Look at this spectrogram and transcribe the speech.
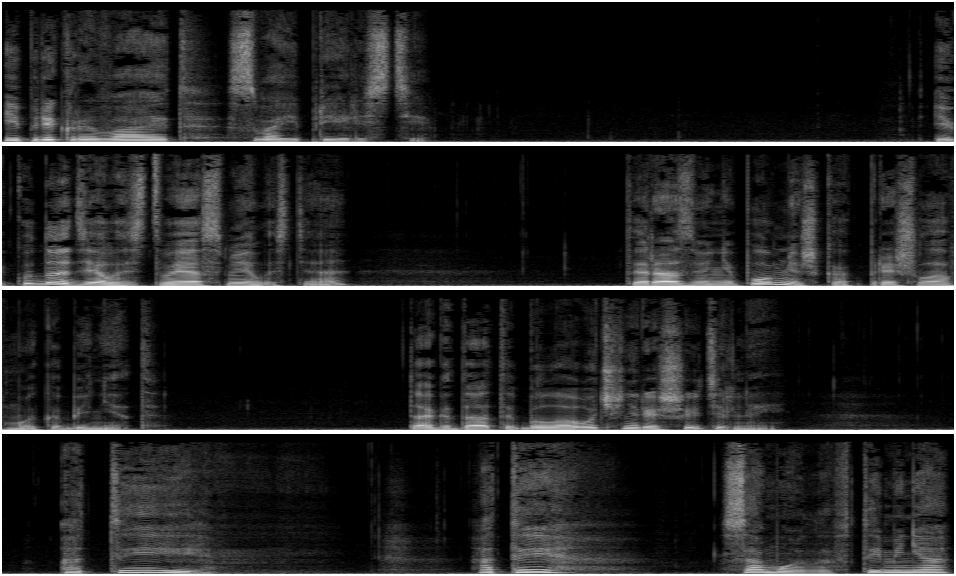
и прикрывает свои прелести. «И куда делась твоя смелость, а?» Ты разве не помнишь, как пришла в мой кабинет? Тогда ты была очень решительной. А ты... А ты, Самойлов, ты меня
